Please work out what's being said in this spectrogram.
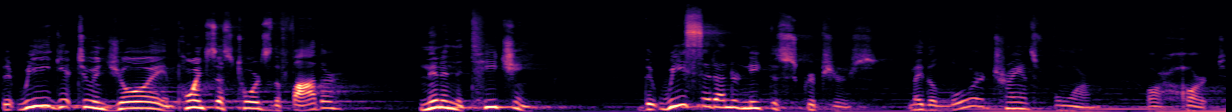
that we get to enjoy and points us towards the Father, and then in the teaching, that we sit underneath the scriptures May the Lord transform our heart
